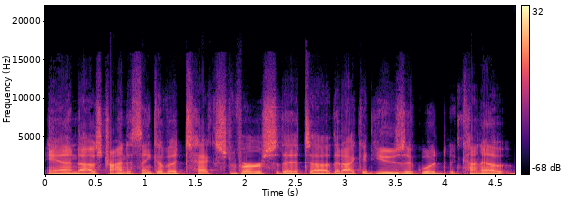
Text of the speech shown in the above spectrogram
And I was trying to think of a text verse that uh, that I could use that would kind of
